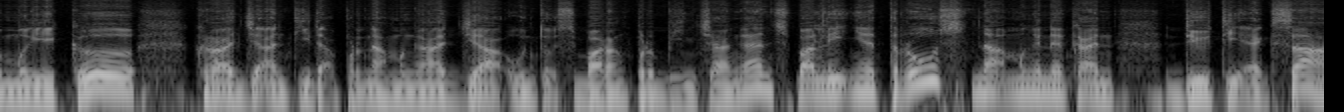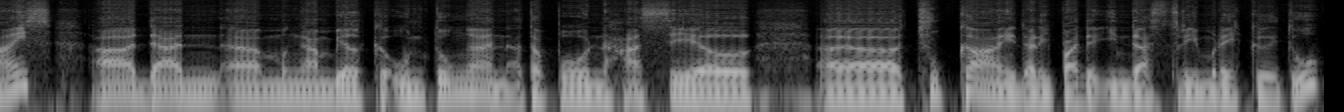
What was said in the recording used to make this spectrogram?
mereka kerajaan tidak pernah mengajak untuk sebarang perbincangan sebaliknya terus nak mengenakan duty excise uh, dan uh, mengambil keuntungan ataupun hasil uh, cukai daripada industri mereka itu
